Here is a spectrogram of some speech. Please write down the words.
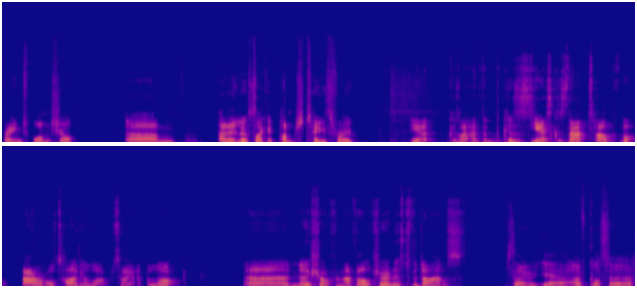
range one shot, um, and it looks like it punched two through. Yeah, because I had the because yes, because that tub barrel target locked, so I had the lock. Uh, no shot from that vulture, and it's to the dials. So yeah, I've got a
